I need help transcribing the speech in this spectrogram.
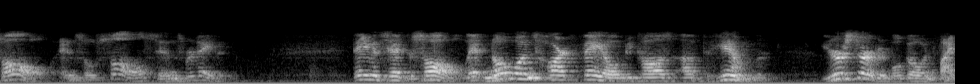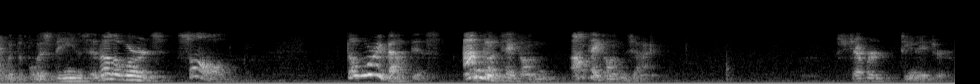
Saul, and so Saul sends for David. David said to Saul, Let no one's heart fail because of him. Your servant will go and fight with the Philistines. In other words, Saul, don't worry about this. I'm going to take on, I'll take on the giant. Shepherd, teenager,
